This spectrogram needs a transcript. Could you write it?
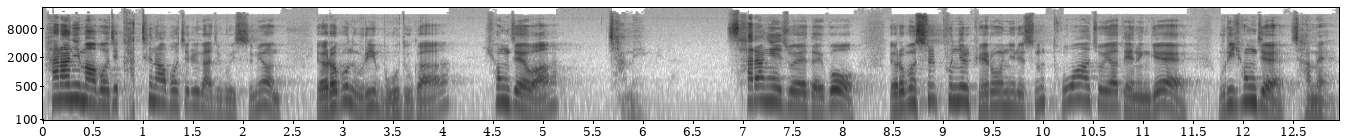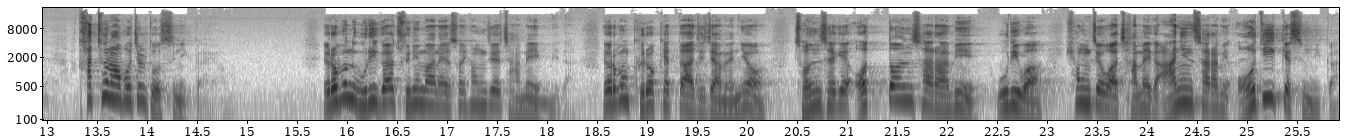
하나님 아버지 같은 아버지를 가지고 있으면 여러분 우리 모두가 형제와 자매입니다. 사랑해 줘야 되고 여러분 슬픈 일 괴로운 일 있으면 도와줘야 되는 게 우리 형제 자매 같은 아버지를 뒀으니까요. 여러분 우리가 주님 안에서 형제 자매입니다. 여러분 그렇게 따지자면요. 전 세계 어떤 사람이 우리와 형제와 자매가 아닌 사람이 어디 있겠습니까?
